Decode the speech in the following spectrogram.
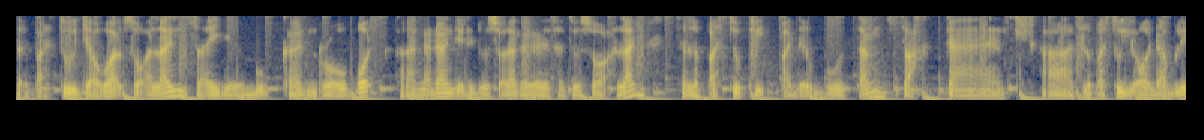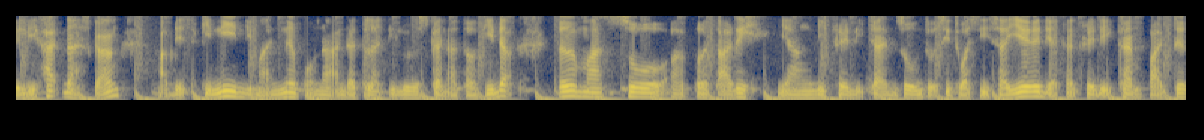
Lepas tu jawab soalan, saya bukan robot. Kadang-kadang dia ada dua soalan, kadang-kadang ada satu soalan. Selepas tu klik pada butang sahkan. Ha, selepas tu you all dah boleh lihat dah sekarang update terkini di mana pona anda telah diluluskan atau tidak termasuk apa tarikh yang dikreditkan. So untuk situasi saya dia akan kreditkan pada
